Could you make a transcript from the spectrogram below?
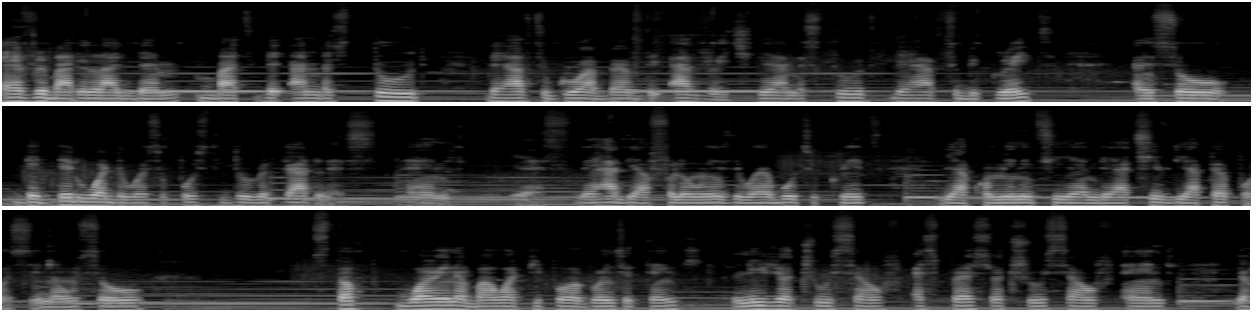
everybody like them but they understood they have to go above the average. They understood they have to be great and so they did what they were supposed to do regardless. And yes they had their followings they were able to create their community and they achieved their purpose you know. So stop worrying about what people are going to think. Live your true self express your true self and your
